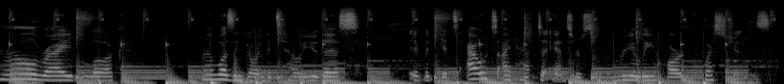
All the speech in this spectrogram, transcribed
Alright, look. I wasn't going to tell you this. If it gets out, I'd have to answer some really hard questions.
